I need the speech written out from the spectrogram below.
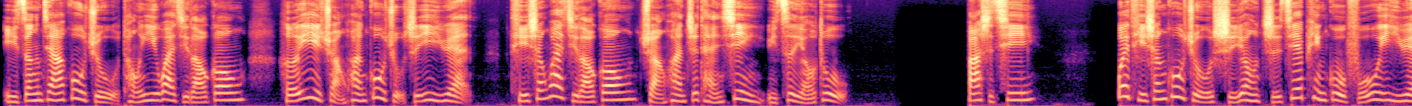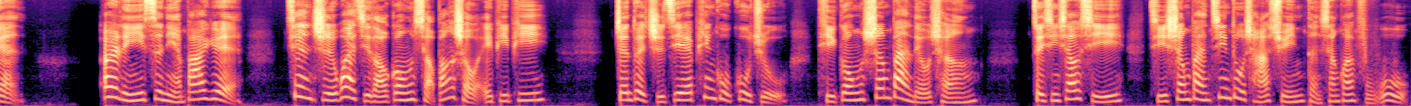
以增加雇主同意外籍劳工合意转换雇主之意愿，提升外籍劳工转换之弹性与自由度。八十七。为提升雇主使用直接聘雇服务意愿，二零一四年八月建制外籍劳工小帮手 APP，针对直接聘雇雇主提供申办流程、最新消息及申办进度查询等相关服务。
